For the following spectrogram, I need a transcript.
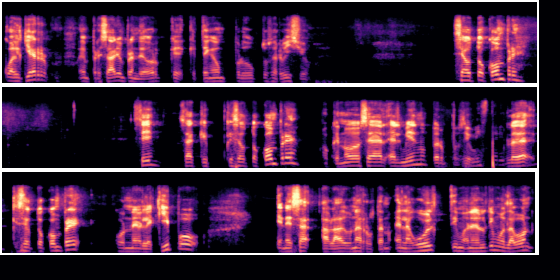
cualquier empresario, emprendedor que, tenga un producto o servicio, se autocompre. Sí, o sea, que, se autocompre, o que no sea el mismo, pero pues digo, que se autocompre con el equipo en esa, habla de una ruta, ¿no? En la última, en el último eslabón,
